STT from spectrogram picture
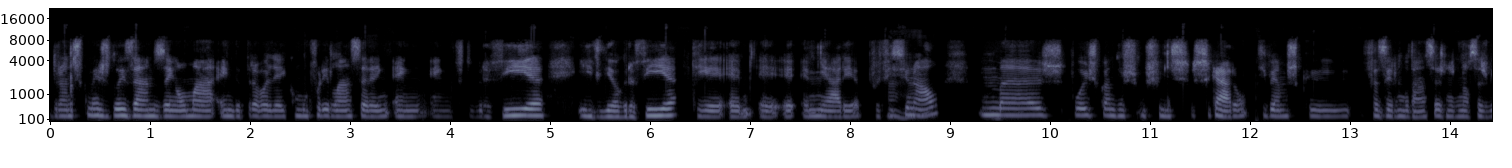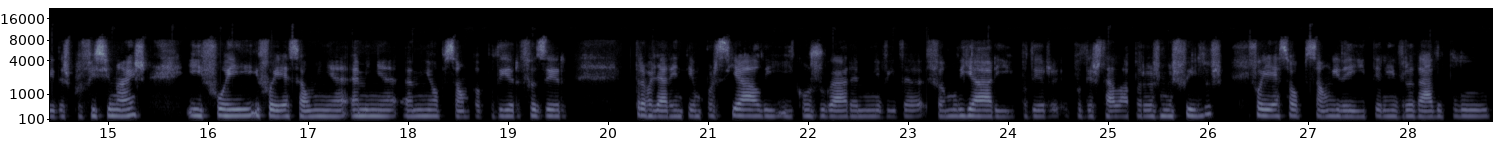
durante os primeiros dois anos em Oman ainda trabalhei como freelancer em, em, em fotografia e videografia, que é, é, é, é a minha área profissional, uhum. mas depois quando os, os, filhos chegaram tivemos que fazer mudanças nas nossas vidas profissionais e foi, foi essa a minha, a, minha, a minha opção para poder fazer trabalhar em tempo parcial e, e, conjugar a minha vida familiar e poder, poder estar lá para os meus filhos. Foi essa a opção e daí ter enveredado pelo,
